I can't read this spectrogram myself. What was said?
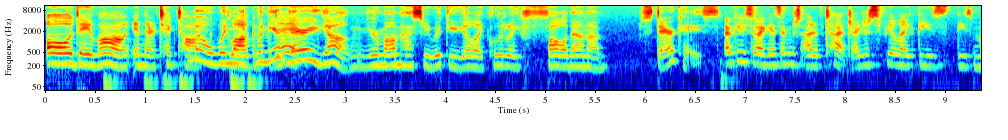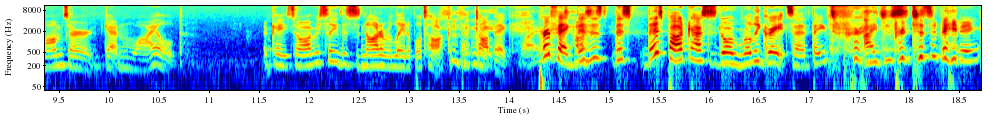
all day long in their TikTok No, when you, vlog of when you're day. very young, your mom has to be with you. You'll like literally fall down a staircase. Okay, so I guess I'm just out of touch. I just feel like these these moms are getting wild. Okay, so obviously this is not a relatable talk topic. we Perfect. This is this this podcast is going really great, Sid. Thanks for I just- participating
